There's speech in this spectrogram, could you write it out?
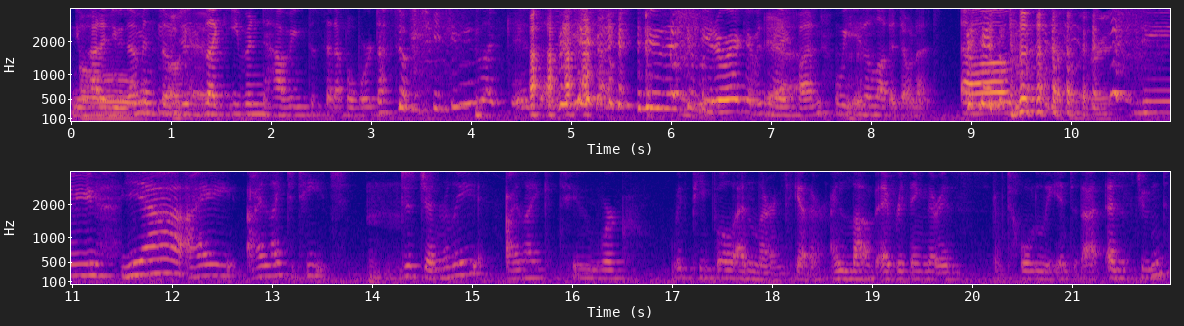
knew how to do them. And so Oh, just like even having to set up a Word doc, so I'm teaching these like kids to do this computer work. It was very fun. We ate a lot of donuts. Um, the yeah, I I like to teach. Just generally, I like to work with people and learn together. I love everything there is. I'm totally into that as a student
